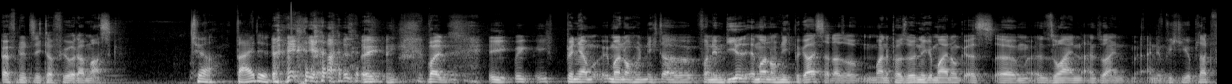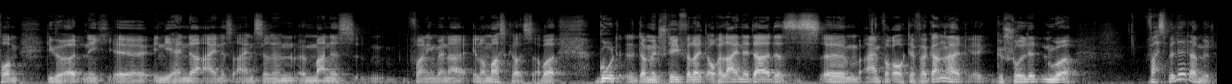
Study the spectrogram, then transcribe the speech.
öffnet sich dafür oder Musk? Tja, beide. ja, weil ich, ich, bin ja immer noch nicht da, von dem Deal immer noch nicht begeistert. Also meine persönliche Meinung ist, ähm, so, ein, so ein, eine wichtige Plattform, die gehört nicht äh, in die Hände eines einzelnen Mannes, vor allem wenn er Elon Musk heißt. Aber gut, damit stehe ich vielleicht auch alleine da. Das ist ähm, einfach auch der Vergangenheit äh, geschuldet. Nur, was will er damit?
